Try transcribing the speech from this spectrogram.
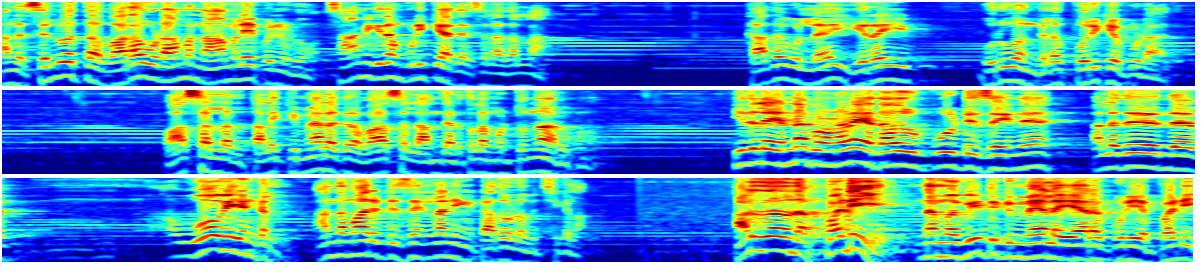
அந்த செல்வத்தை வர விடாமல் நாமளே பண்ணிவிடுவோம். சாமிக்கு தான் பிடிக்காத சில அதெல்லாம். கதவுல இறை உருவங்களை பொறிக்கக்கூடாது. வாசலில் அது தலைக்கு மேலே இருக்கிற வாசல் அந்த இடத்துல மட்டும்தான் இருக்கணும். இதில் என்ன பண்ணணும்னா ஏதாவது பூ டிசைனு அல்லது இந்த ஓவியங்கள் அந்த மாதிரி டிசைன்லாம் நீங்கள் கதவுல வச்சுக்கலாம். அடுத்தது அந்த படி நம்ம வீட்டுக்கு மேலே ஏறக்கூடிய படி.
